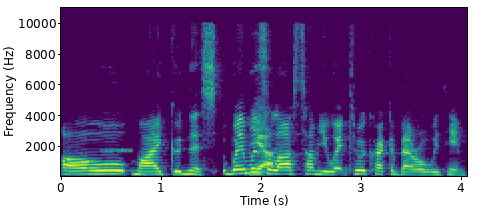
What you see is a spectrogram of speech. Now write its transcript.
Oh my goodness. When was Yeah. the last time you went to a Cracker Barrel with him?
